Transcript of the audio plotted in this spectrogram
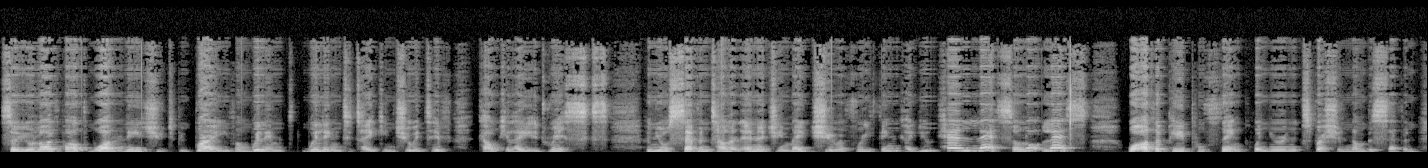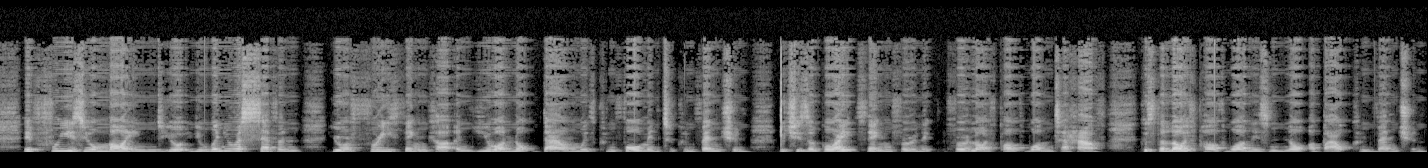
So your life path one needs you to be brave and willing, willing to take intuitive, calculated risks. And your seven talent energy makes you a free thinker. You care less, a lot less what other people think when you're in expression number seven. It frees your mind. You're, you're, when you're a seven, you're a free thinker and you are not down with conforming to convention, which is a great thing for an for a life path one to have because the life path one is not about convention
